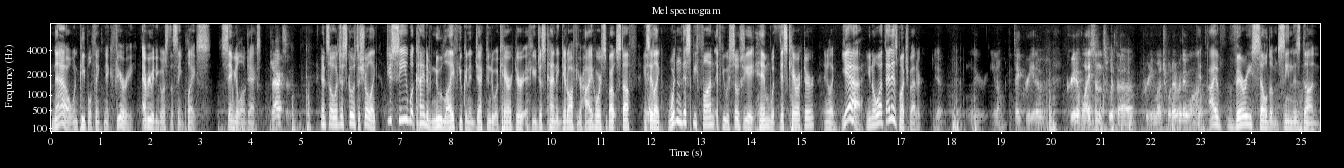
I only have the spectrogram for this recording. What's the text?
now when people think Nick Fury, everybody goes to the same place. Samuel L. Jackson. Jackson. And so it just goes to show like, do you see what kind of new life you can inject into a character if you just kind of get off your high horse about stuff? You say like, wouldn't this be fun if you associate him with this character? And you're like, yeah, you know what? That is much better. Yeah, totally agree. you know, can take creative creative license with uh pretty much whatever they want. Yeah, I've very seldom seen this done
